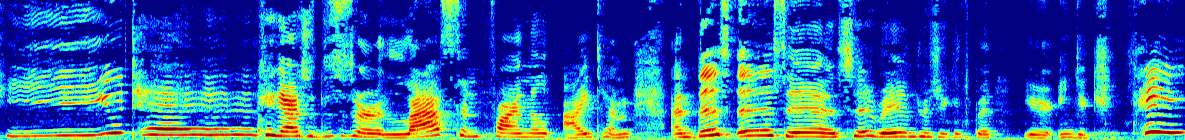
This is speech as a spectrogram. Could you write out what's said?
cute. Okay, guys. So this is our last and final item. And this is a syringe which you can put your injection. Take.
